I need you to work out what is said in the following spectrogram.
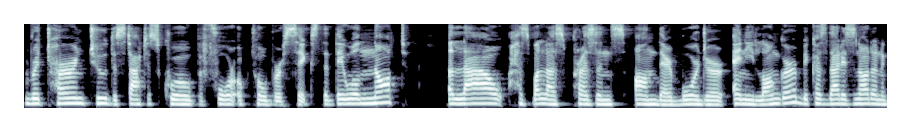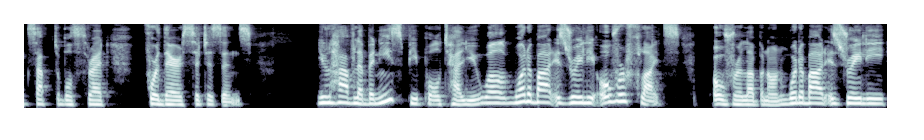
return to the status quo before October 6th, that they will not allow Hezbollah's presence on their border any longer because that is not an acceptable threat for their citizens. You'll have Lebanese people tell you, well, what about Israeli overflights over Lebanon? What about Israeli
